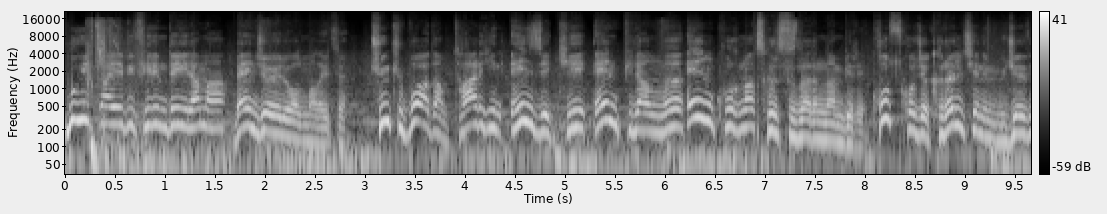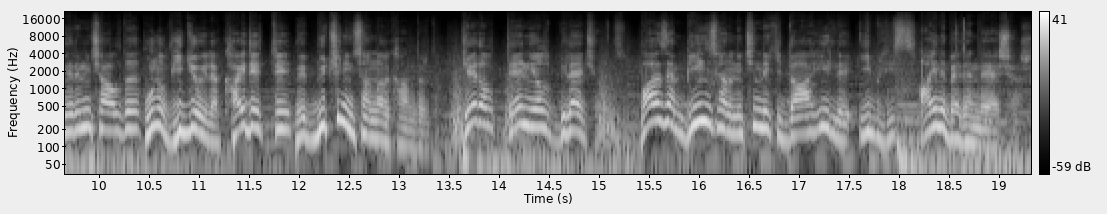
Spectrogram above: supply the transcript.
Bu hikaye bir film değil ama bence öyle olmalıydı. Çünkü bu adam tarihin en zeki, en planlı, en kurnaz hırsızlarından biri. Koskoca kraliçenin mücevherini çaldı, bunu videoyla kaydetti ve bütün insanları kandırdı. Gerald Daniel Blanchard. Bazen bir insanın içindeki dahiyle iblis aynı bedende yaşar.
